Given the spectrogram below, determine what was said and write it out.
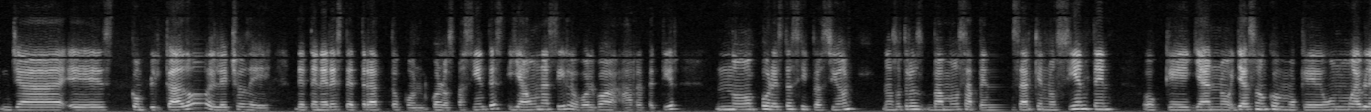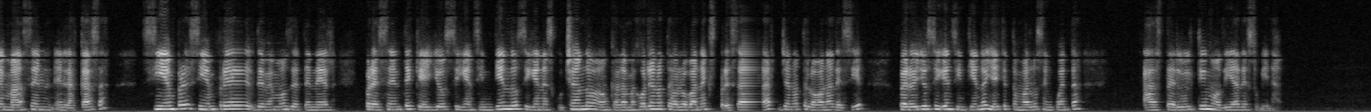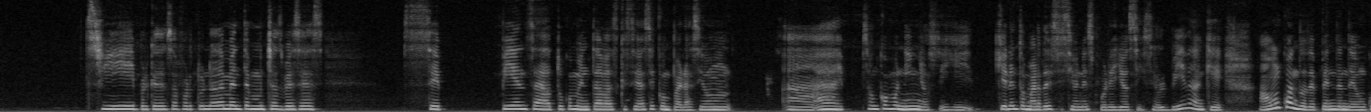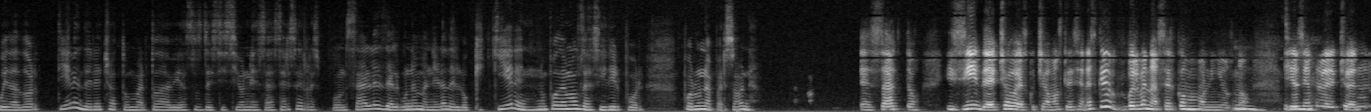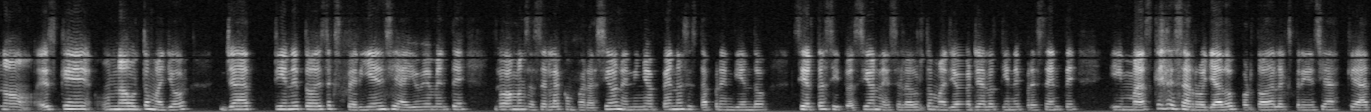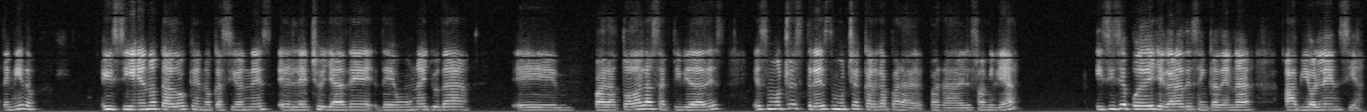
ya es complicado el hecho de, de tener este trato con, con, los pacientes y aún así, lo vuelvo a, repetir, no por esta situación nosotros vamos a pensar que nos sienten o que ya no, ya son como que un mueble más en, en la casa, siempre, siempre debemos de tener presente que ellos siguen sintiendo, siguen escuchando, aunque a lo mejor ya no te lo van a expresar, ya no te lo van a decir, pero ellos siguen sintiendo y hay que tomarlos en cuenta hasta el último día de su vida. Sí, porque desafortunadamente muchas veces se piensa o tú comentabas que se hace comparación a, ay, son como niños y quieren tomar decisiones por ellos y se olvidan que aun cuando dependen de un cuidador tienen derecho a tomar todavía sus decisiones, a hacerse responsables de alguna manera de lo que quieren. No podemos decidir por, por una persona. Exacto. Y sí, de hecho, escuchamos que dicen, es que vuelven a ser como niños, ¿no? Mm, y yo siempre he dicho, no, es que un adulto mayor ya tiene toda esa experiencia y obviamente no vamos a hacer la comparación. El niño apenas está aprendiendo ciertas situaciones, el adulto mayor ya lo tiene presente y más que desarrollado por toda la experiencia que ha tenido. Y sí he notado que en ocasiones el hecho ya de, de una ayuda eh, para todas las actividades, es mucho estrés, mucha carga para, para el familiar y sí se puede llegar a desencadenar a violencia.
